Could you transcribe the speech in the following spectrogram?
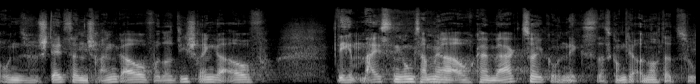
und stellst dann einen Schrank auf oder die Schränke auf die meisten Jungs haben ja auch kein Werkzeug und nichts. Das kommt ja auch noch dazu.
